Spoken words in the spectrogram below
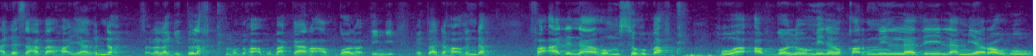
ada sahabat hak yang rendah. Seolah-olah gitulah. Moga hak Abu Bakar, hak afdal, hak tinggi, lepas tu ada hak rendah fa'adnahum suhbah huwa afdalu minal qarni alladhi lam yarawhu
